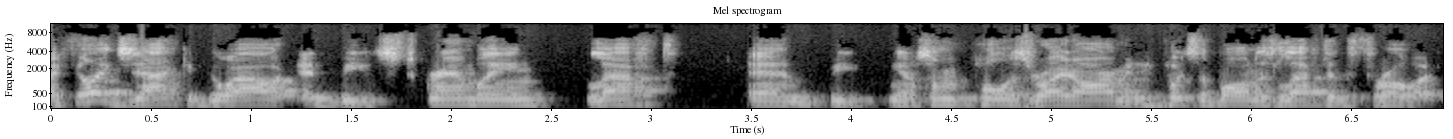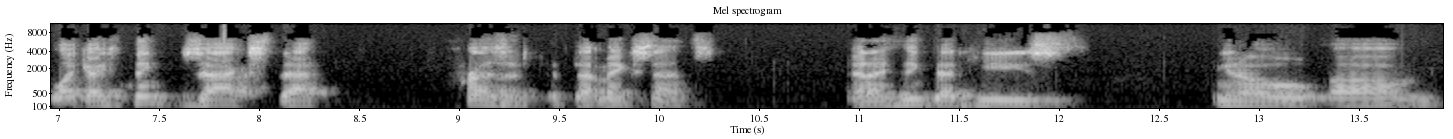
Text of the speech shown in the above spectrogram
I feel like Zach could go out and be scrambling left and be, you know, someone pull his right arm and he puts the ball in his left and throw it. Like I think Zach's that present, if that makes sense. And I think that he's, you know, um,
